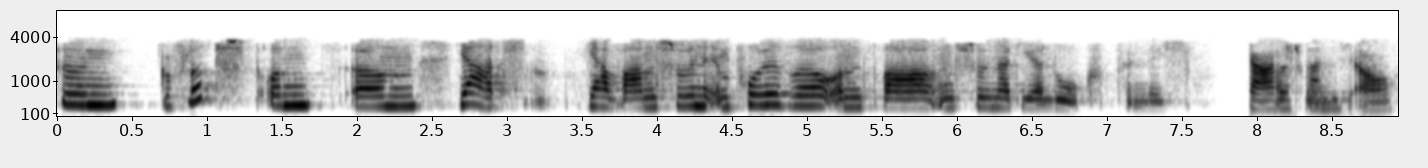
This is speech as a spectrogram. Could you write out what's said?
schön geflutscht und ähm, ja, hat, ja, waren schöne Impulse und war ein schöner Dialog, finde ich. Ja, das fand ich auch.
